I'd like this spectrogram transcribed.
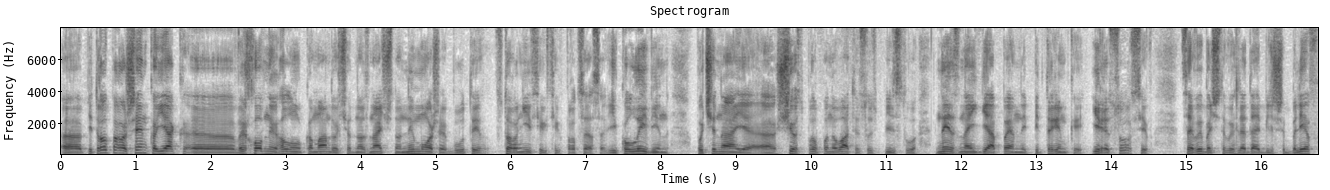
Е, Петро Порошенко, як е, верховний головнокомандувач, однозначно не може бути в стороні всіх цих процесів. І коли він починає щось пропонувати суспільству, не знайдя певної підтримки і ресурсів, це, вибачте, виглядає більше блеф,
